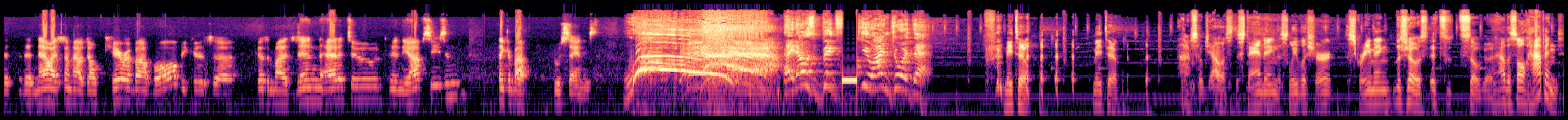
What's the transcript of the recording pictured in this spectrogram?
That, that now I somehow don't care about ball because uh, because of my Zen attitude in the off season. Think about who's saying these things. Woo! Hey, that was a big f- you. I enjoyed that. Me too. Me too. I'm so jealous. The standing, the sleeveless shirt, the screaming. The show's it's so good. How this all happened.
